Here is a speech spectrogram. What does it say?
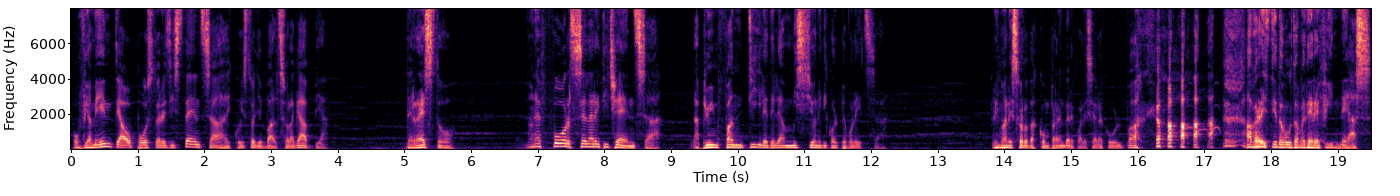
Ovviamente ha opposto resistenza e questo gli è valso la gabbia. Del resto, non è forse la reticenza la più infantile delle ammissioni di colpevolezza? Rimane solo da comprendere quale sia la colpa. Avresti dovuto vedere Phineas.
